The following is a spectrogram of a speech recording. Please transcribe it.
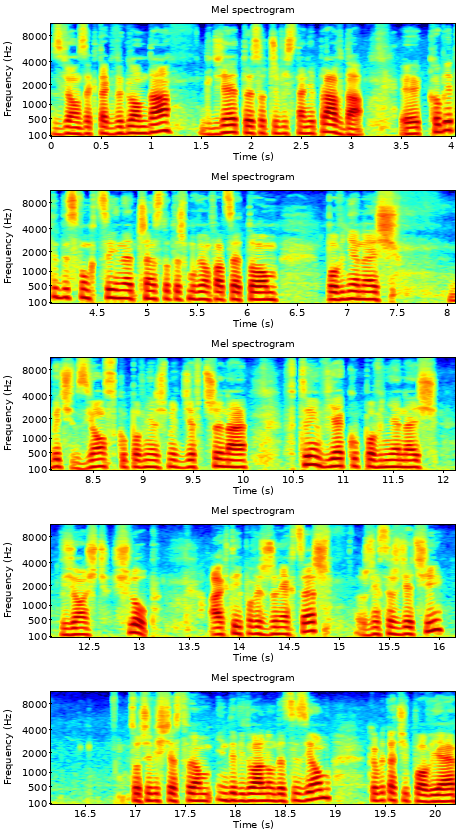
związek tak wygląda, gdzie to jest oczywista nieprawda. Y, Kobiety dysfunkcyjne często też mówią facetom, powinieneś być w związku, powinieneś mieć dziewczynę, w tym wieku powinieneś wziąć ślub. A jak ty jej powiesz, że nie chcesz, że nie chcesz dzieci, co oczywiście jest twoją indywidualną decyzją, kobieta ci powie,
